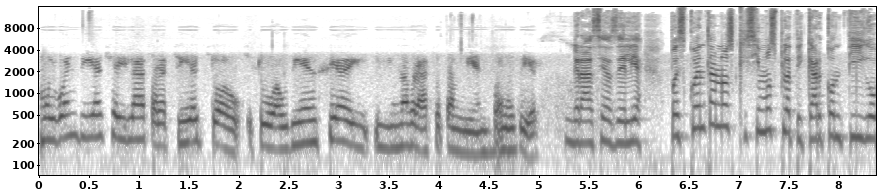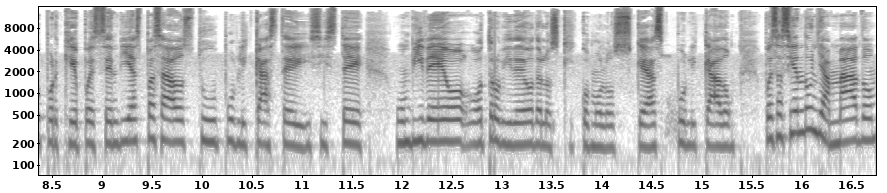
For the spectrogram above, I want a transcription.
Muy buen día, Sheila, para ti y tu, tu audiencia y, y un abrazo también. Buenos días. Gracias, Delia. Pues cuéntanos, quisimos platicar contigo porque pues en días pasados tú publicaste, hiciste un video, otro video de los que como los que has publicado, pues haciendo un llamado,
